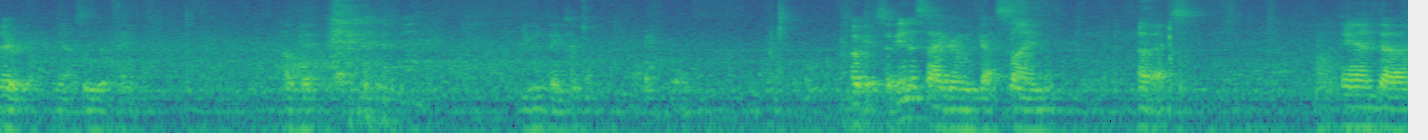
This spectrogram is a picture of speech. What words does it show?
there we go, yeah, it's a little bit faint. Okay. Even fainter. Okay, so in this diagram, we've got sine of x. And uh,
